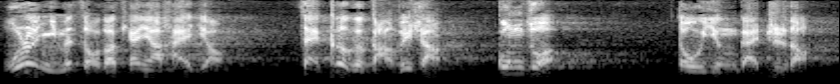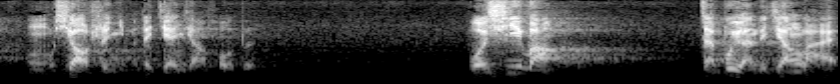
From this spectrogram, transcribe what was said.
无论你们走到天涯海角，在各个岗位上工作，都应该知道母校是你们的坚强后盾。我希望在不远的将来。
